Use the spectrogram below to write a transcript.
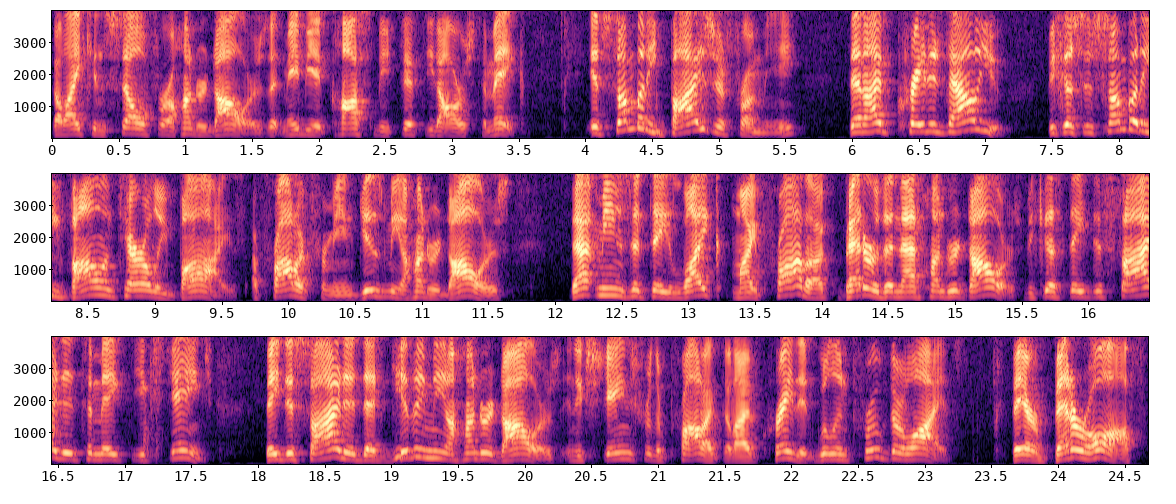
that I can sell for $100 that maybe it costs me $50 to make, if somebody buys it from me, then I've created value. Because if somebody voluntarily buys a product from me and gives me $100, that means that they like my product better than that $100 because they decided to make the exchange. They decided that giving me $100 in exchange for the product that I've created will improve their lives. They are better off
